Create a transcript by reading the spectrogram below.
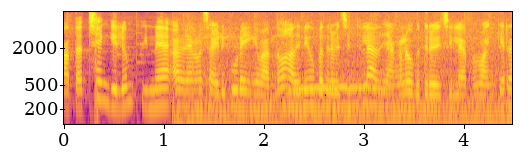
പതച്ചെങ്കിലും പിന്നെ ഞങ്ങൾ സൈഡിൽ കൂടെ ഇങ്ങനെ വന്നു. അതിനെ ഉപദ്രവിച്ചിട്ടില്ല അത് ഞങ്ങളെ ഉപദ്രവിച്ചില്ല. അപ്പം ഭയങ്കര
